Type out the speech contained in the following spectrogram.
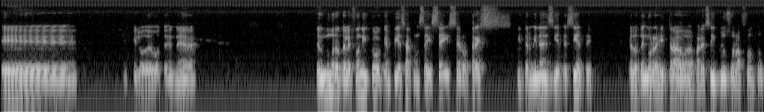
Eh, aquí lo debo tener. De un número telefónico que empieza con 6603 y termina en 77, que lo tengo registrado, aparece incluso la foto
